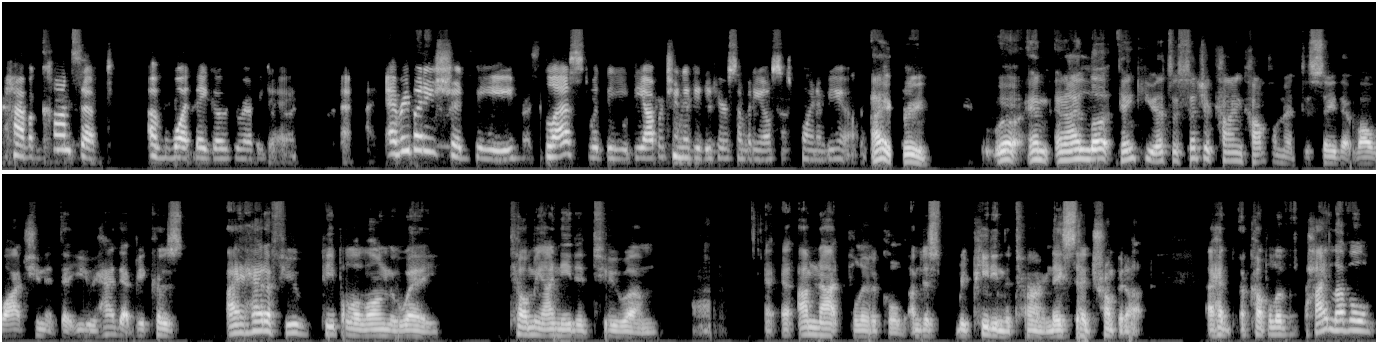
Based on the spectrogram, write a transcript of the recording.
have a concept of what they go through every day. Everybody should be blessed with the the opportunity to hear somebody else's point of view. I agree. Well, and and I love thank you. That's a, such a kind compliment to say that while watching it that you had that because I had a few people along the way tell me I needed to. Um, I'm not political. I'm just repeating the term. They said trump it up. I had a couple of high level,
